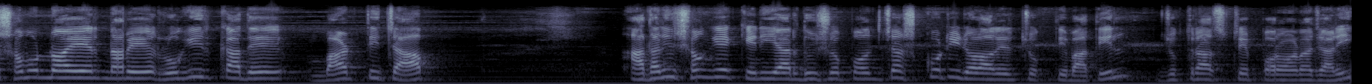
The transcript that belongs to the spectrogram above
সমন্বয়ের নামে রোগীর কাঁধে বাড়তি চাপ, আদানির সঙ্গে কেনিয়ার পঞ্চাশ কোটি ডলারের চুক্তি বাতিল, যুক্তরাষ্ট্রে পরোয়ানা জারি।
